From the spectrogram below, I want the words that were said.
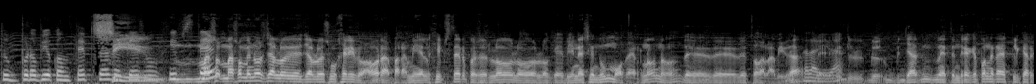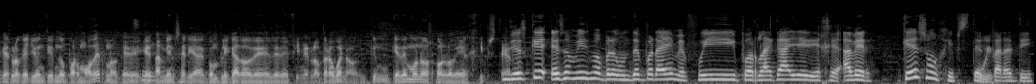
tu propio concepto de que es un hipster. Más, más o menos ya lo, he, ya lo he sugerido ahora. Para mí el hipster pues es lo, lo, lo que viene siendo un moderno, ¿no? De, de- de toda la vida. De toda la vida. Eh, ya me tendría que poner a explicar qué es lo que yo entiendo por moderno, que, Sí. que también sería complicado de, de definirlo. Pero bueno, qu- quedémonos con lo del hipster. Yo es que eso mismo pregunté por ahí, me fui por la calle y dije, a ver, ¿qué es un hipster Uy. para ti?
